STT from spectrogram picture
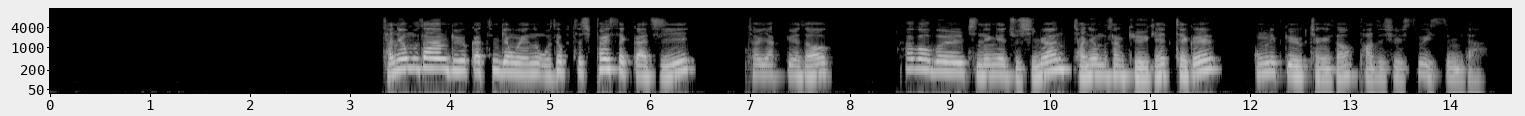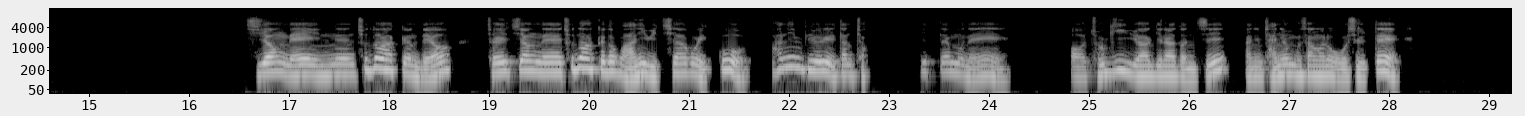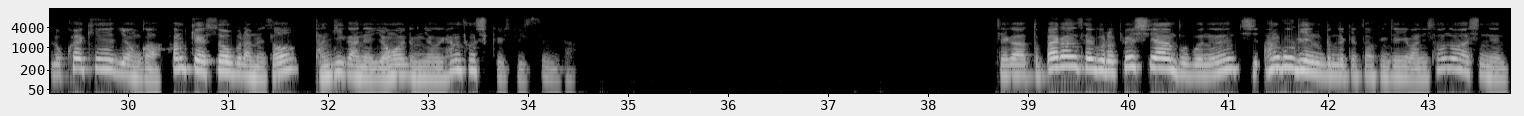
자녀 무상 교육 같은 경우에는 5세부터 18세까지 저희 학교에서 학업을 진행해 주시면 자녀 무상 교육의 혜택을 공립교육청에서 받으실 수 있습니다. 지역 내에 있는 초등학교인데요. 저희 지역 내 초등학교도 많이 위치하고 있고 한인 비율이 일단 적기 때문에 어, 조기 유학이라든지 아니면 자녀 무상으로 오실 때 로컬 캐네디언과 함께 수업을 하면서 단기간에 영어 능력을 향상시킬 수 있습니다. 제가 또 빨간색으로 표시한 부분은 지, 한국인 분들께서 굉장히 많이 선호하시는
